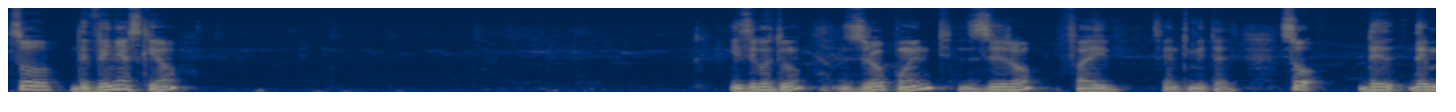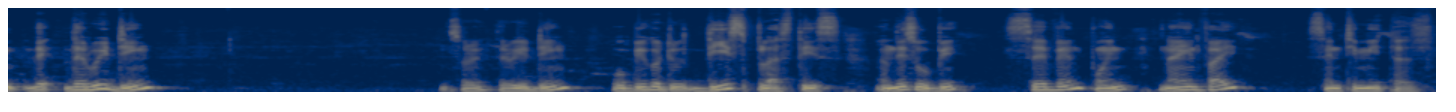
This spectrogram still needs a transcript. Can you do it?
so the vernier scale is equal to 0.05 centimeters. So the, the, the, the reading, sorry, the reading will be equal to this plus this, and this will be 7.95 centimeters.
